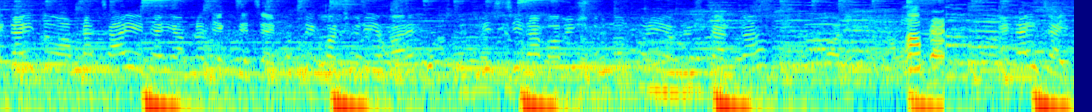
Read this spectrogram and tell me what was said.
এটাই তো আমরা চাই এটাই আমরা দেখতে চাই। প্রত্যেক বছরই হয়। মিষ্টিরা ববি সুন্দর করে অনুষ্ঠানটা করে। এটাই চাইব।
